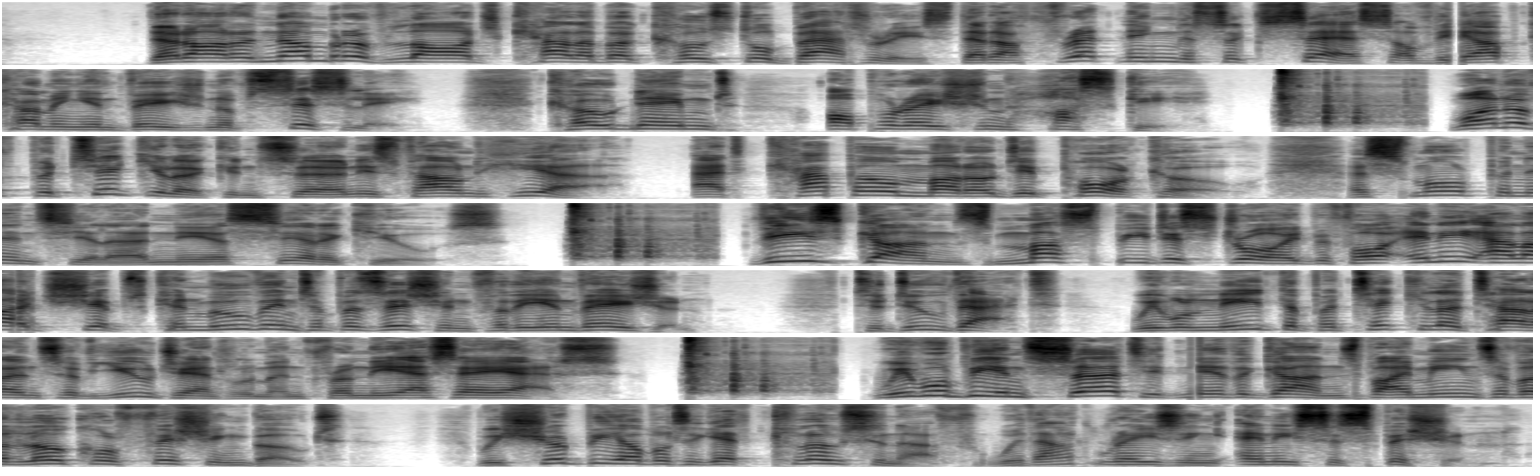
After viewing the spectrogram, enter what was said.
There are a number of large caliber coastal batteries that are threatening the success of the upcoming invasion of Sicily, codenamed Operation Husky. One of particular concern is found here, at Capo Muro di Porco, a small peninsula near Syracuse. These guns must be destroyed before any Allied ships can move into position for the invasion. To do that, we will need the particular talents of you gentlemen from the SAS. We will be inserted near the guns by means of a local fishing boat. We should be able to get close enough without raising any suspicion.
